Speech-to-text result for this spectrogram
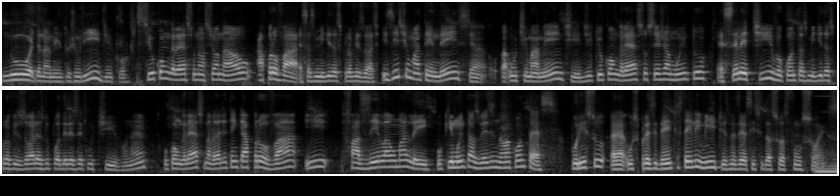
no ordenamento jurídico se o Congresso Nacional aprovar essas medidas provisórias. Existe uma tendência, ultimamente, de que o Congresso seja muito é, seletivo quanto às medidas provisórias do Poder Executivo, né? O Congresso, na verdade, tem que aprovar e fazê-la uma lei, o que muitas vezes não acontece. Por isso, é, os presidentes têm limites no exercício das suas funções.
